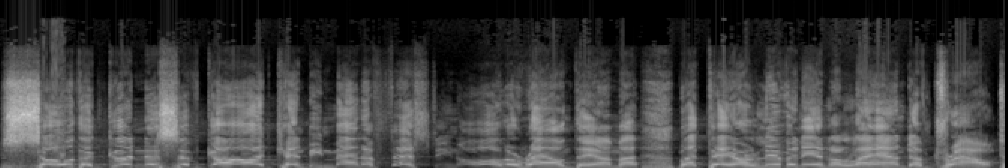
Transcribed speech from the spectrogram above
So the goodness of God can be manifesting all around them. But they are living in a land of drought.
